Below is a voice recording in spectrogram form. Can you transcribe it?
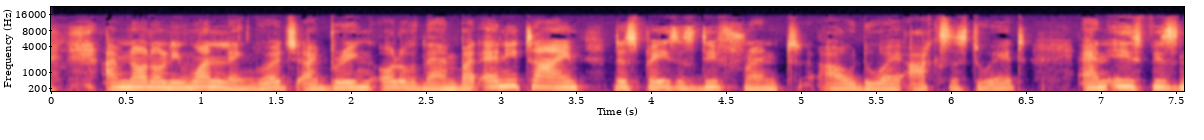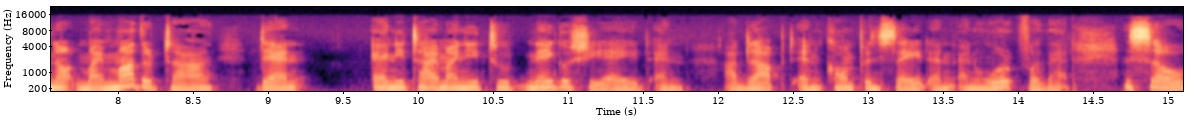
I'm not only one language. I bring all of them. But anytime the space is different, how do I access to it? And if it's not my mother tongue, then anytime I need to negotiate and adapt and compensate and, and work for that. So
